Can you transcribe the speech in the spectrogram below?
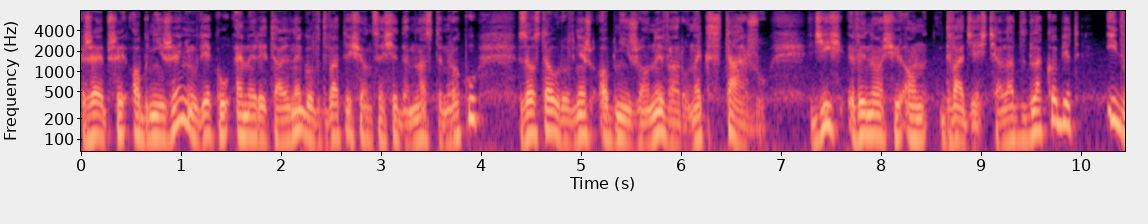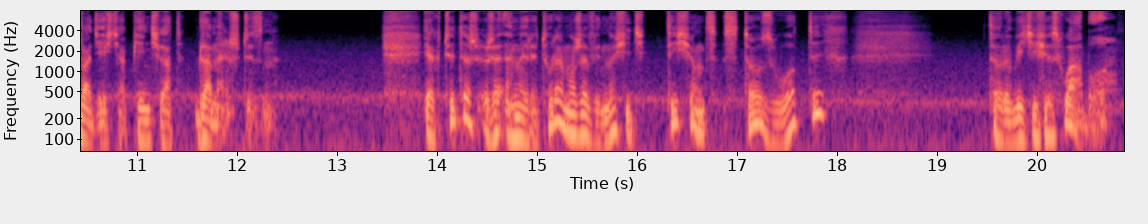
że przy obniżeniu wieku emerytalnego w 2017 roku został również obniżony warunek stażu. Dziś wynosi on 20 lat dla kobiet i 25 lat dla mężczyzn. Jak czytasz, że emerytura może wynosić 1100 złotych, to robi ci się słabo.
